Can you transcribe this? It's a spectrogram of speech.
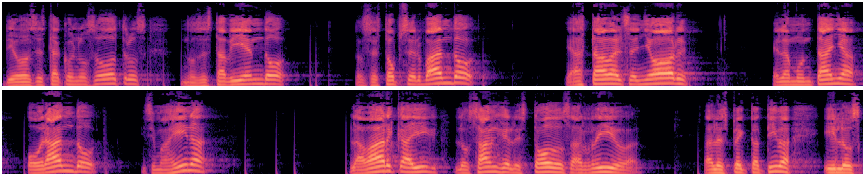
Dios está con nosotros, nos está viendo, nos está observando. Ya estaba el Señor en la montaña orando. Y se imagina la barca ahí, los ángeles todos arriba, a la expectativa. Y los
